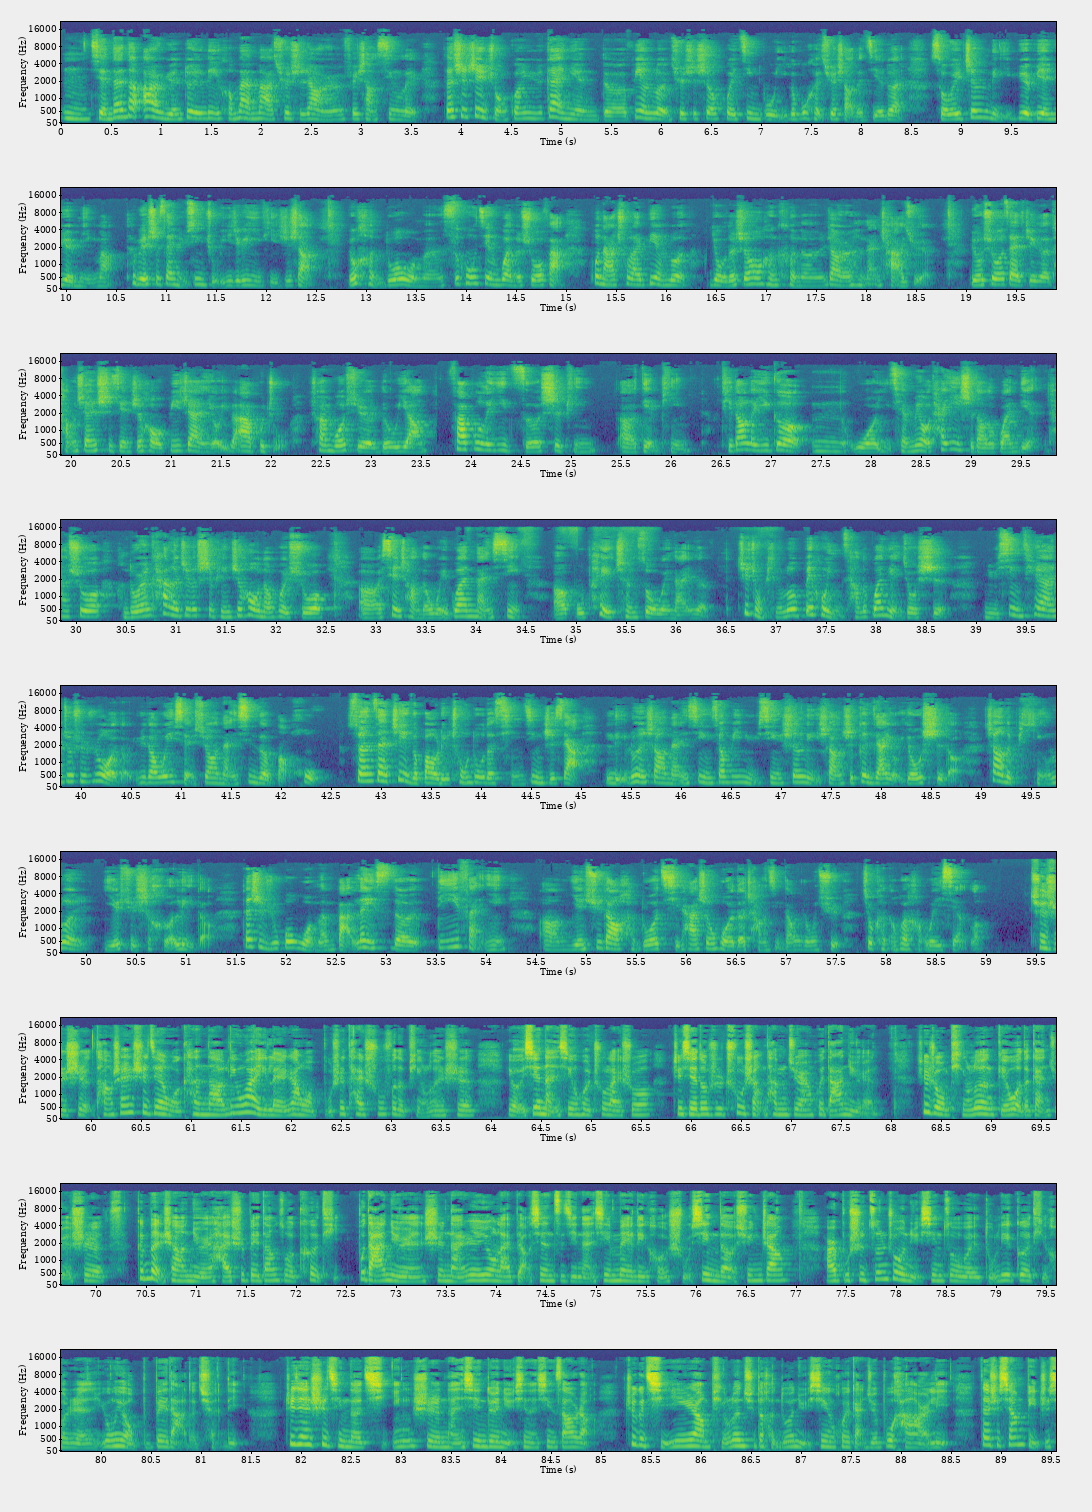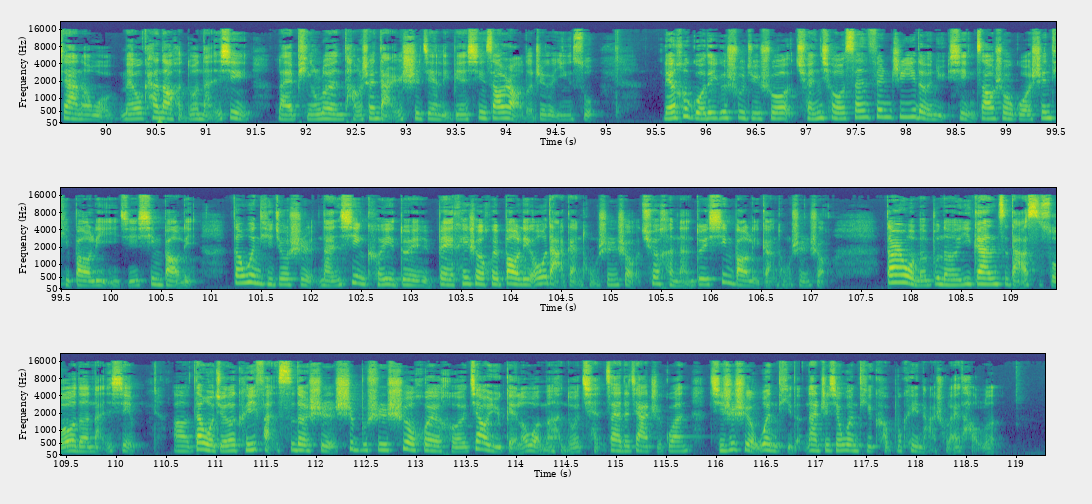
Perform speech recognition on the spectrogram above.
嗯，简单的二元对立和谩骂确实让人非常心累。但是这种关于概念的辩论却是社会进步一个不可缺少的阶段。所谓真理越辩越明嘛，特别是在女性主义这个议题之上，有很多我们司空见惯的说法，不拿出来辩论，有的时候很可能让人很难察觉。比如说，在这个唐山事件之后，B 站有一个 UP 主传播学刘洋发布了一则视频，呃，点评。提到了一个，嗯，我以前没有太意识到的观点。他说，很多人看了这个视频之后呢，会说，呃，现场的围观男性，呃，不配称作为男人。这种评论背后隐藏的观点就是，女性天然就是弱的，遇到危险需要男性的保护。虽然在这个暴力冲突的情境之下，理论上男性相比女性生理上是更加有优势的，这样的评论也许是合理的。但是如果我们把类似的第一反应，啊，延续到很多其他生活的场景当中去，就可能会很危险了。确实是唐山事件，我看到另外一类让我不是太舒服的评论是，有一些男性会出来说这些都是畜生，他们居然会打女人。这种评论给我的感觉是，根本上女人还是被当做客体，不打女人是男人用来表现自己男性魅力和属性的勋章，而不是尊重女性作为独立个体和人拥有不被打的权利。这件事情的起因是男性对女性的性骚扰，这个起因让评论区的很多女性会感觉不寒而栗。但是相比之下呢，我没有看到很多男性来评论唐山打人事件里边性骚扰的这个因素。联合国的一个数据说，全球三分之一的女性遭受过身体暴力以及性暴力。但问题就是，男性可以对被黑社会暴力殴打感同身受，却很难对性暴力感同身受。当然，我们不能一竿子打死所有的男性，呃，但我觉得可以反思的是，是不是社会和教育给了我们很多潜在的价值观，其实是有问题的。那这些问题可不可以拿出来讨论？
